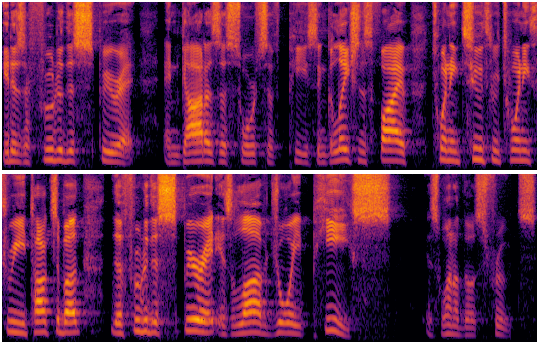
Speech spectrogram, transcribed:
It is a fruit of the Spirit and God is a source of peace. In Galatians 5 22 through 23, he talks about the fruit of the Spirit is love, joy, peace, is one of those fruits.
